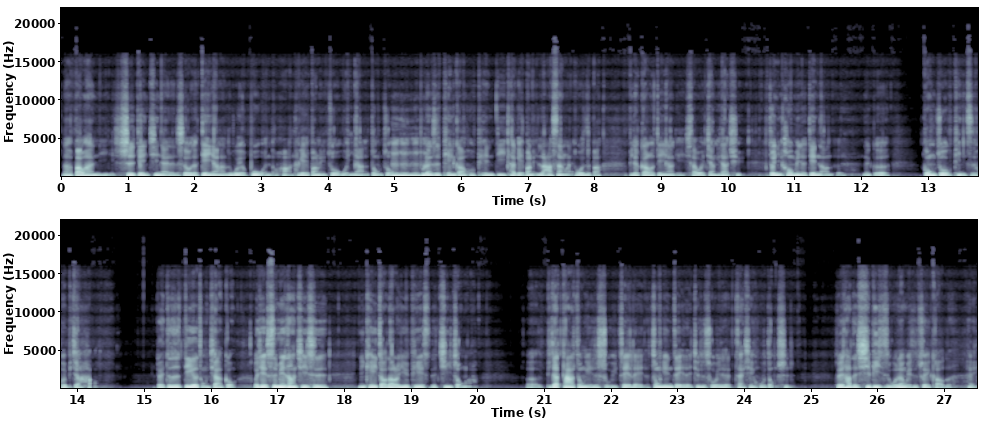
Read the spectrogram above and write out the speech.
然后包含你试电进来的时候的电压如果有不稳的话，它可以帮你做稳压的动作。嗯哼，不论是偏高或偏低，它可以帮你拉上来，或者是把比较高的电压给稍微降下去，对你后面的电脑的那个。工作品质会比较好，对，这是第二种架构。而且市面上其实你可以找到的 UPS 的机种啊，呃，比较大众也是属于这一类的，中间这一类就是所谓的在线互动式，所以它的 CP 值我认为是最高的。嘿，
